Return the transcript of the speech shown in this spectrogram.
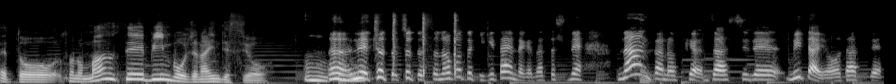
えっと、その慢性貧乏じゃないんですよ。う。うんうん、ね、ちょっとちょっとそのこと聞きたいんだけど、私ね、なんかのきゃ雑誌で見たよ。だって、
